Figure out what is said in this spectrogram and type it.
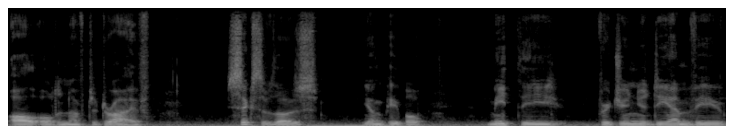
all old enough to drive, six of those young people meet the Virginia DMV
